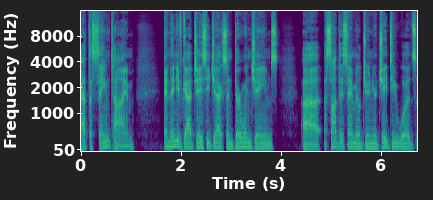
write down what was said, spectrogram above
at the same time. And then you've got JC Jackson, Derwin James, uh, Asante Samuel Jr., JT Woods,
